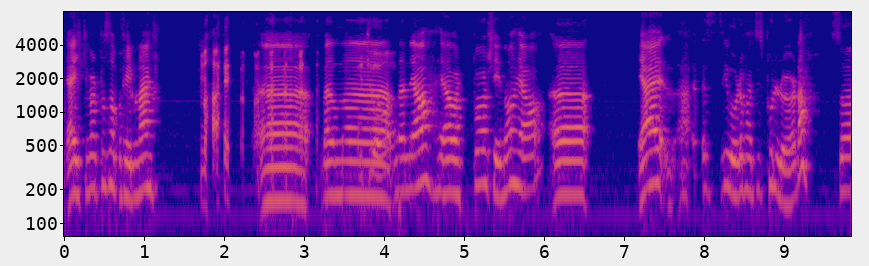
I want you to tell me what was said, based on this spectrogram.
Jeg har ikke vært på samme film, nei. Nei. uh, men, eh, da. men ja, jeg har vært på kino, jeg òg. jeg eh, gjorde det faktisk på lørdag, så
